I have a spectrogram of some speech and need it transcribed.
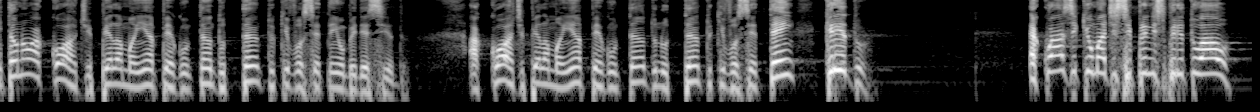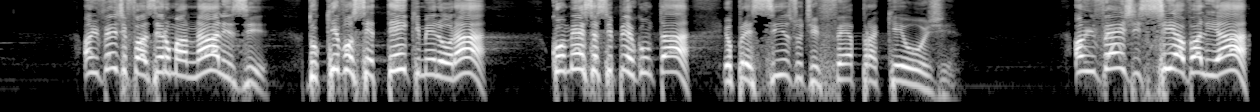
Então não acorde pela manhã perguntando tanto que você tem obedecido. Acorde pela manhã perguntando no tanto que você tem crido. É quase que uma disciplina espiritual. Ao invés de fazer uma análise do que você tem que melhorar, comece a se perguntar: eu preciso de fé para quê hoje? Ao invés de se avaliar,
